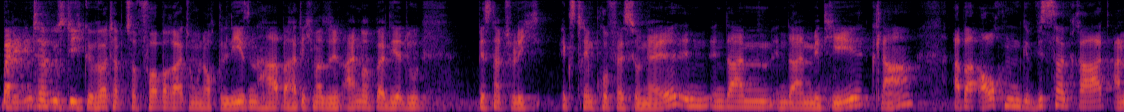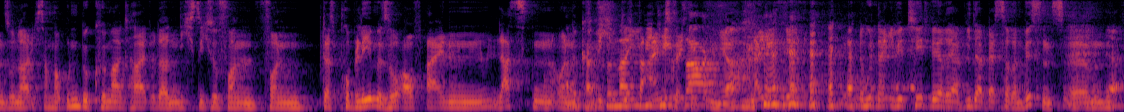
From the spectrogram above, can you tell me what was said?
bei den Interviews, die ich gehört habe zur Vorbereitung und auch gelesen habe, hatte ich mal so den Eindruck bei dir, du bist natürlich extrem professionell in, in, deinem, in deinem Metier, klar, aber auch ein gewisser Grad an so einer, ich sag mal, Unbekümmertheit oder nicht sich so von, von das Probleme so auf einen lasten und also dich, schon Naivität sagen, ja? Naivität, na gut, Naivität wäre ja wieder besseren Wissens. Ähm, ja.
